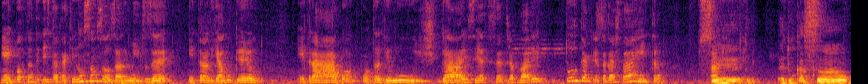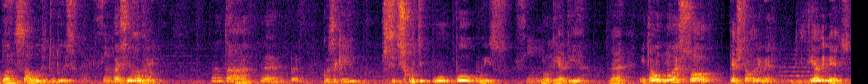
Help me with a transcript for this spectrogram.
E é importante destacar que não são só os alimentos, é entra ali aluguel, entra água, conta de luz, gás e etc. Várias, tudo que a criança gastar entra. Certo. entendeu? Educação, plano de saúde, tudo isso Sim, vai se envolver. Ah, tá. É, é coisa que se discute pou- pouco isso Sim. no dia a dia. Né? Então não é só questão de alimentos,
